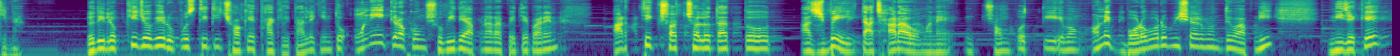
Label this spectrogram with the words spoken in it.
কিনা। যদি লক্ষ্মী যোগের উপস্থিতি ছকে থাকে, তাহলে কিন্তু অনেক রকম সুবিধে আপনারা পেতে পারেন। আর্থিক সচ্ছলতা তো আসবেই তাছাড়াও মানে সম্পত্তি এবং অনেক বড় বড় বিষয়ের মধ্যেও আপনি নিজেকে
